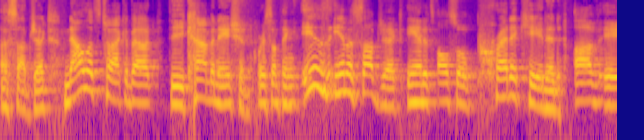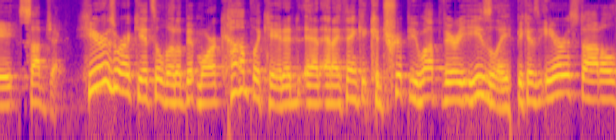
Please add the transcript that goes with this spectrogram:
a subject. Now let's talk about the combination where something is in a subject and it's also predicated of a subject. Here's where it gets a little bit more complicated, and, and I think it could trip you up very easily because Aristotle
